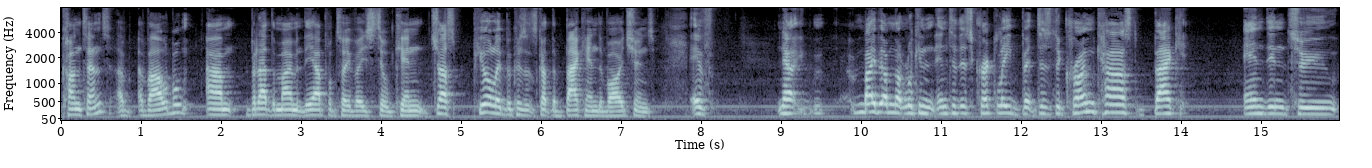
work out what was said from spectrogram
content av- available. Um, but at the moment, the Apple TV still can, just purely because it's got the back end of iTunes. If now, maybe I'm not looking into this correctly, but does the Chromecast back end into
